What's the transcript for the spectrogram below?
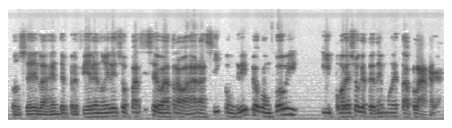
Entonces la gente prefiere no ir a isoparse y se va a trabajar así con gripe o con COVID y por eso que tenemos esta plaga.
